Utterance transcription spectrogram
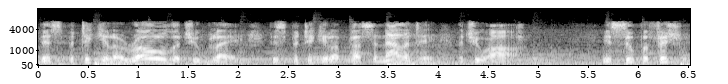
this particular role that you play, this particular personality that you are, is superficial,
